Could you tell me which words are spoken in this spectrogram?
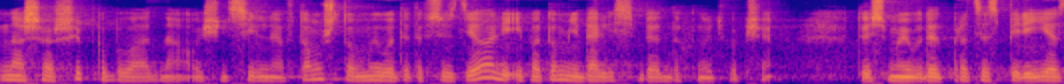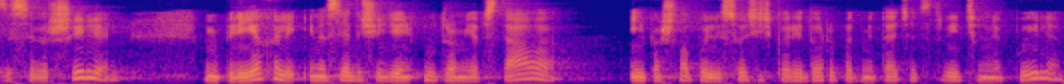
наша ошибка была одна очень сильная в том, что мы вот это все сделали и потом не дали себе отдохнуть вообще. То есть мы вот этот процесс переезда совершили, мы переехали, и на следующий день утром я встала, и пошла пылесосить коридоры, подметать от строительной пыли.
